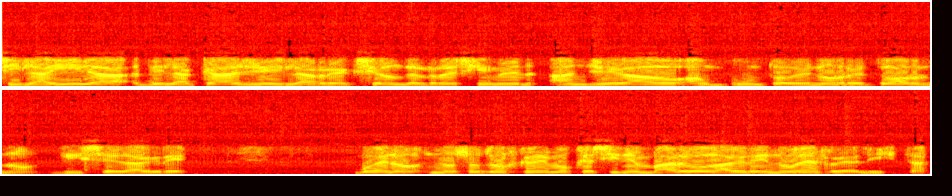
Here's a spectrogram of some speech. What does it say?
si la ira de la calle y la reacción del régimen han llegado a un punto de no retorno, dice Dagre. Bueno, nosotros creemos que sin embargo Dagre no es realista.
